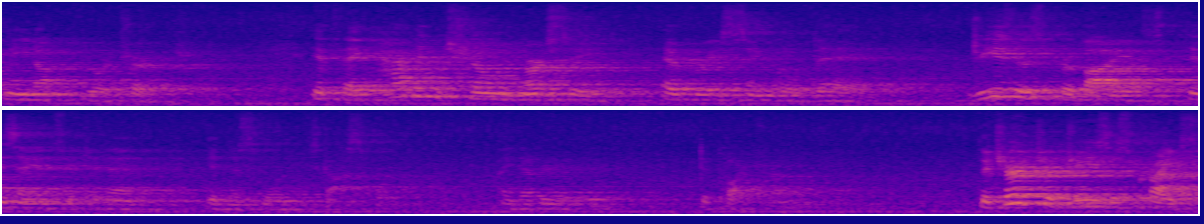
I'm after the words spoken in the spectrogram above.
clean up your church. If they hadn't shown mercy every single day, Jesus provides his answer in this morning's gospel. I never. Depart from it. The church of Jesus Christ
